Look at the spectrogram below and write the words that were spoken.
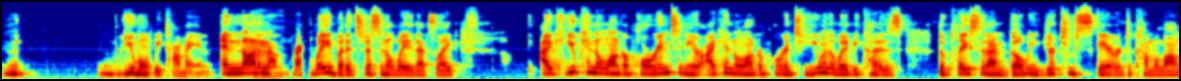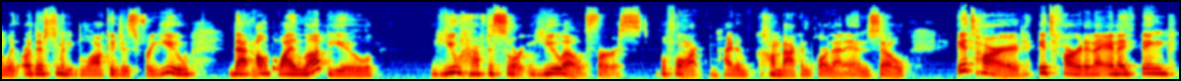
you won't be coming. And not yeah. in that direct way, but it's just in a way that's like, I you can no longer pour into me or I can no longer pour into you in the way because the place that I'm going, you're too scared to come along with, or there's too many blockages for you that yeah. although I love you, you have to sort you out first before yeah. I can kind of come back and pour that in. So it's hard. It's hard. And I and I think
